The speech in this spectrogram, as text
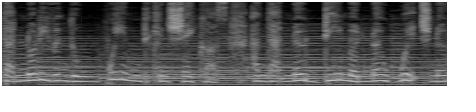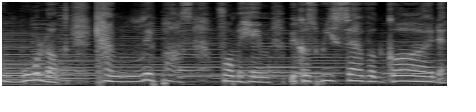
that not even the wind can shake us, and that no demon, no witch, no warlock can rip us from Him because we serve a God.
